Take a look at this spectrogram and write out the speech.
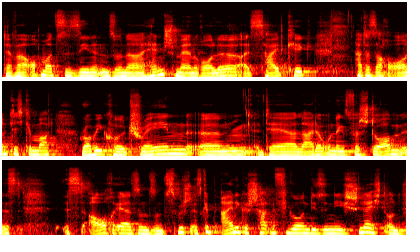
Da war auch mal zu sehen in so einer Henchman-Rolle als Sidekick hat das auch ordentlich gemacht. Robbie Coltrane, ähm, der leider unlängst verstorben ist, ist auch eher so, so ein Zwischen. Es gibt einige Schattenfiguren, die sind nicht schlecht und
